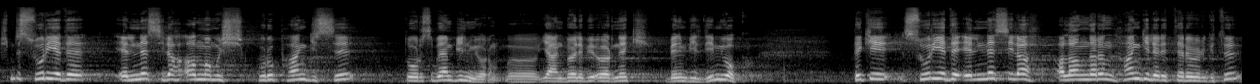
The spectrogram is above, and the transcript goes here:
Şimdi Suriye'de eline silah almamış grup hangisi? Doğrusu ben bilmiyorum. Ee, yani böyle bir örnek benim bildiğim yok. Peki Suriye'de eline silah alanların hangileri terör örgütü?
